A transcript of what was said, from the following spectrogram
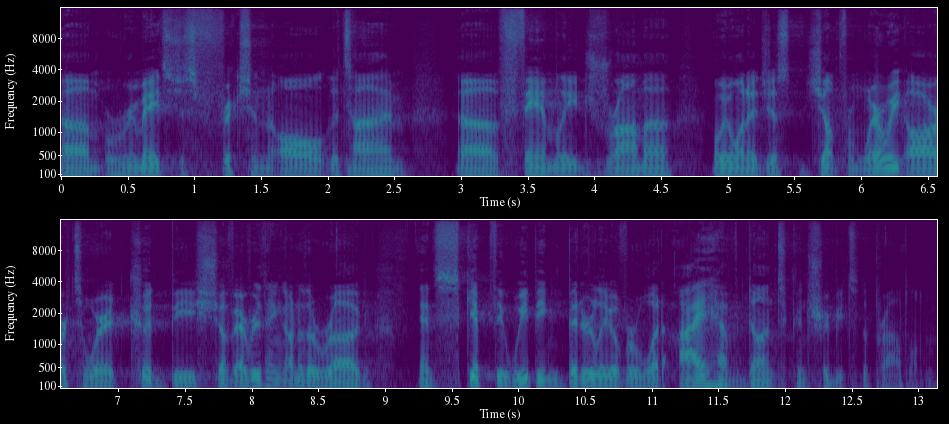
um, roommates just friction all the time, uh, family drama. We want to just jump from where we are to where it could be, shove everything under the rug, and skip the weeping bitterly over what I have done to contribute to the problem.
